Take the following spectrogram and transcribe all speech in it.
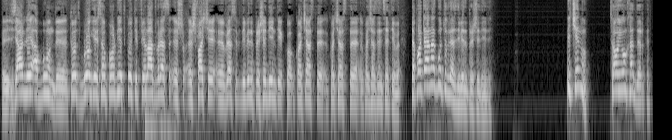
ziarele abund, toți bloggerii s-au pornit că, uite, Filat vrea să, își, își face, vrea să devină președinte cu, cu, această, cu, această, cu această inițiativă. Dar poate Ana Gutu vrea să devină președinte. De ce nu? Sau Ion Hadărcă.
